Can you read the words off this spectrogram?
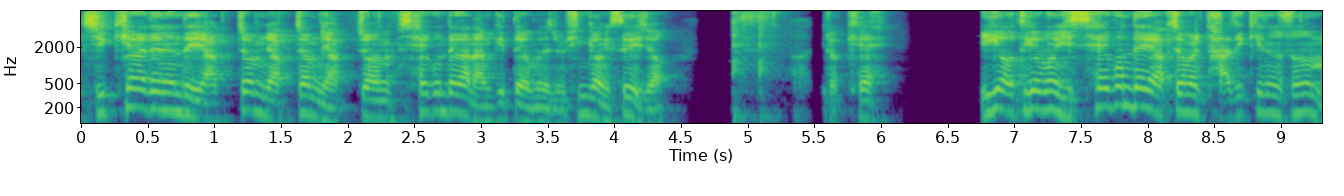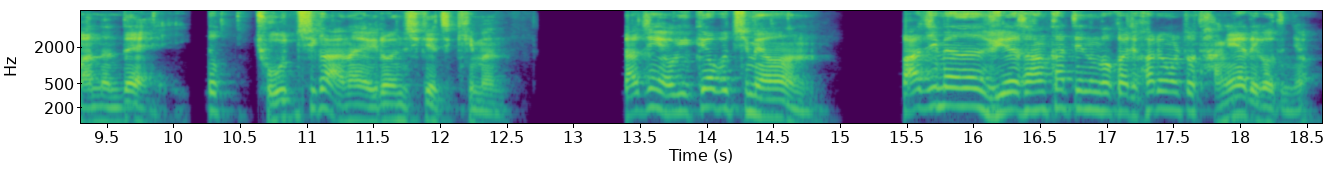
지켜야 되는데 약점, 약점, 약점 세 군데가 남기 때문에 좀 신경이 쓰이죠. 아, 이렇게 이게 어떻게 보면 이 세 군데의 약점을 다 지키는 수는 맞는데 또 좋지가 않아요. 이런 식의 지킴은 나중에 여기 껴붙이면 빠지면은 위에서 한 칸 뛰는 것까지 활용을 또 당해야 되거든요.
